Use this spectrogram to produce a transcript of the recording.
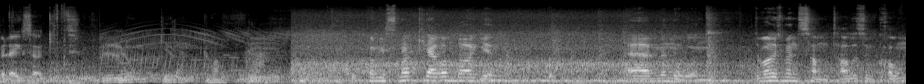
vil jeg sagt. Lunken kaffe. Kan vi snakke her om dagen eh, med noen? Det var liksom en samtale som kom.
